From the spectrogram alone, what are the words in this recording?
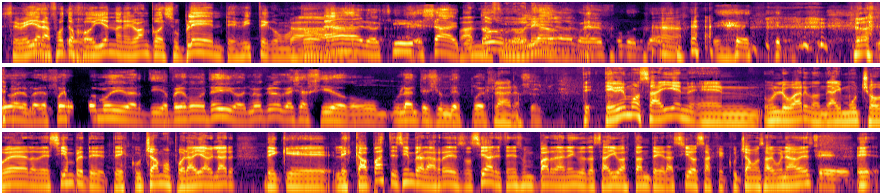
Se veía la foto este, jodiendo en el banco de suplentes, ¿viste? Como claro. todo. Claro, sí, exacto. todo rodeado con el fútbol. y bueno, pero fue, fue, muy divertido. Pero como te digo, no creo que haya sido como un, antes y un después. Claro. Te, vemos ahí en, un lugar donde hay mucho verde, siempre te, escuchamos por ahí hablar de que le escapaste siempre a las redes sociales, tenés un par de anécdotas ahí bastante graciosas que escuchamos alguna vez. Eh,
